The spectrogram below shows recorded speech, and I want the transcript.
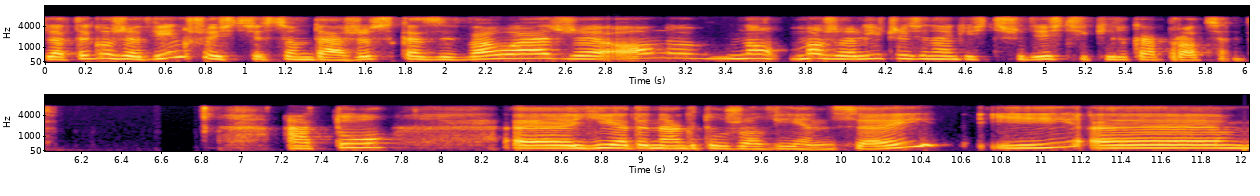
dlatego że większość sondaży wskazywała, że on no, może liczyć na jakieś 30 kilka procent. A tu e, jednak dużo więcej i e,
